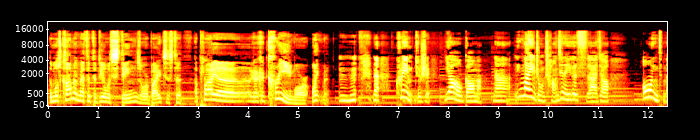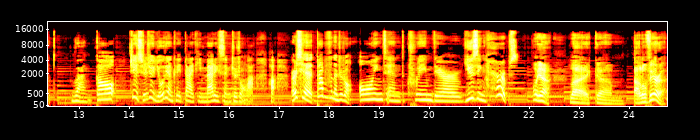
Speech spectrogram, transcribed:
The most common method to deal with stings or bites is to apply a like a cream or ointment. 那 cream 就是药膏嘛。那另外一种常见的一个词啊，叫 ointment 软膏，这个其实就有点可以代替 medicine 这种了。好，而且大部分的这种 oint and cream，they're using herbs。 Oh yeah, like um, aloe vera.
